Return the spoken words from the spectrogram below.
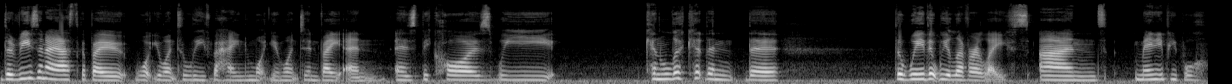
the reason I ask about what you want to leave behind and what you want to invite in is because we can look at the the the way that we live our lives and many people,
